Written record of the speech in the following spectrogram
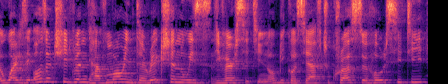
Uh, while the other children have more interaction with diversity, no, because they have to cross the whole city.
